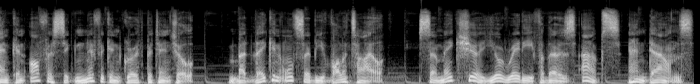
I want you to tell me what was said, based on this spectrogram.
and can offer significant growth potential, but they can also be volatile so make sure you're ready for those ups and downs.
